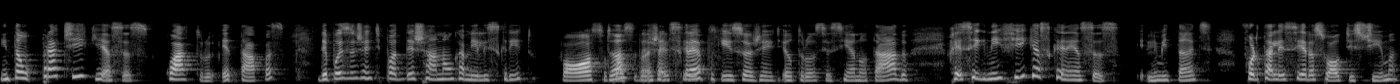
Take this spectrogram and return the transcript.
Então, pratique essas quatro etapas. Depois a gente pode deixar não Camila escrito. Posso, tá? posso deixar a gente escreve, porque isso a gente, eu trouxe assim anotado. Ressignifique as crenças limitantes, fortalecer a sua autoestima,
